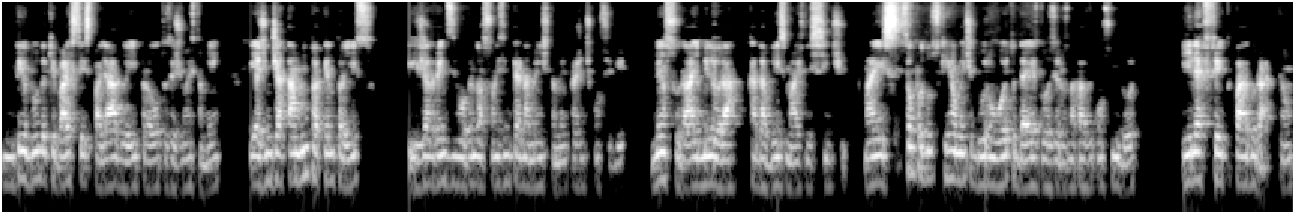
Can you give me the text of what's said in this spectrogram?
não tenho dúvida que vai ser espalhado aí para outras regiões também. E a gente já está muito atento a isso e já vem desenvolvendo ações internamente também para a gente conseguir mensurar e melhorar cada vez mais nesse sentido. Mas são produtos que realmente duram 8, 10, 12 anos na casa do consumidor e ele é feito para durar. Então,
